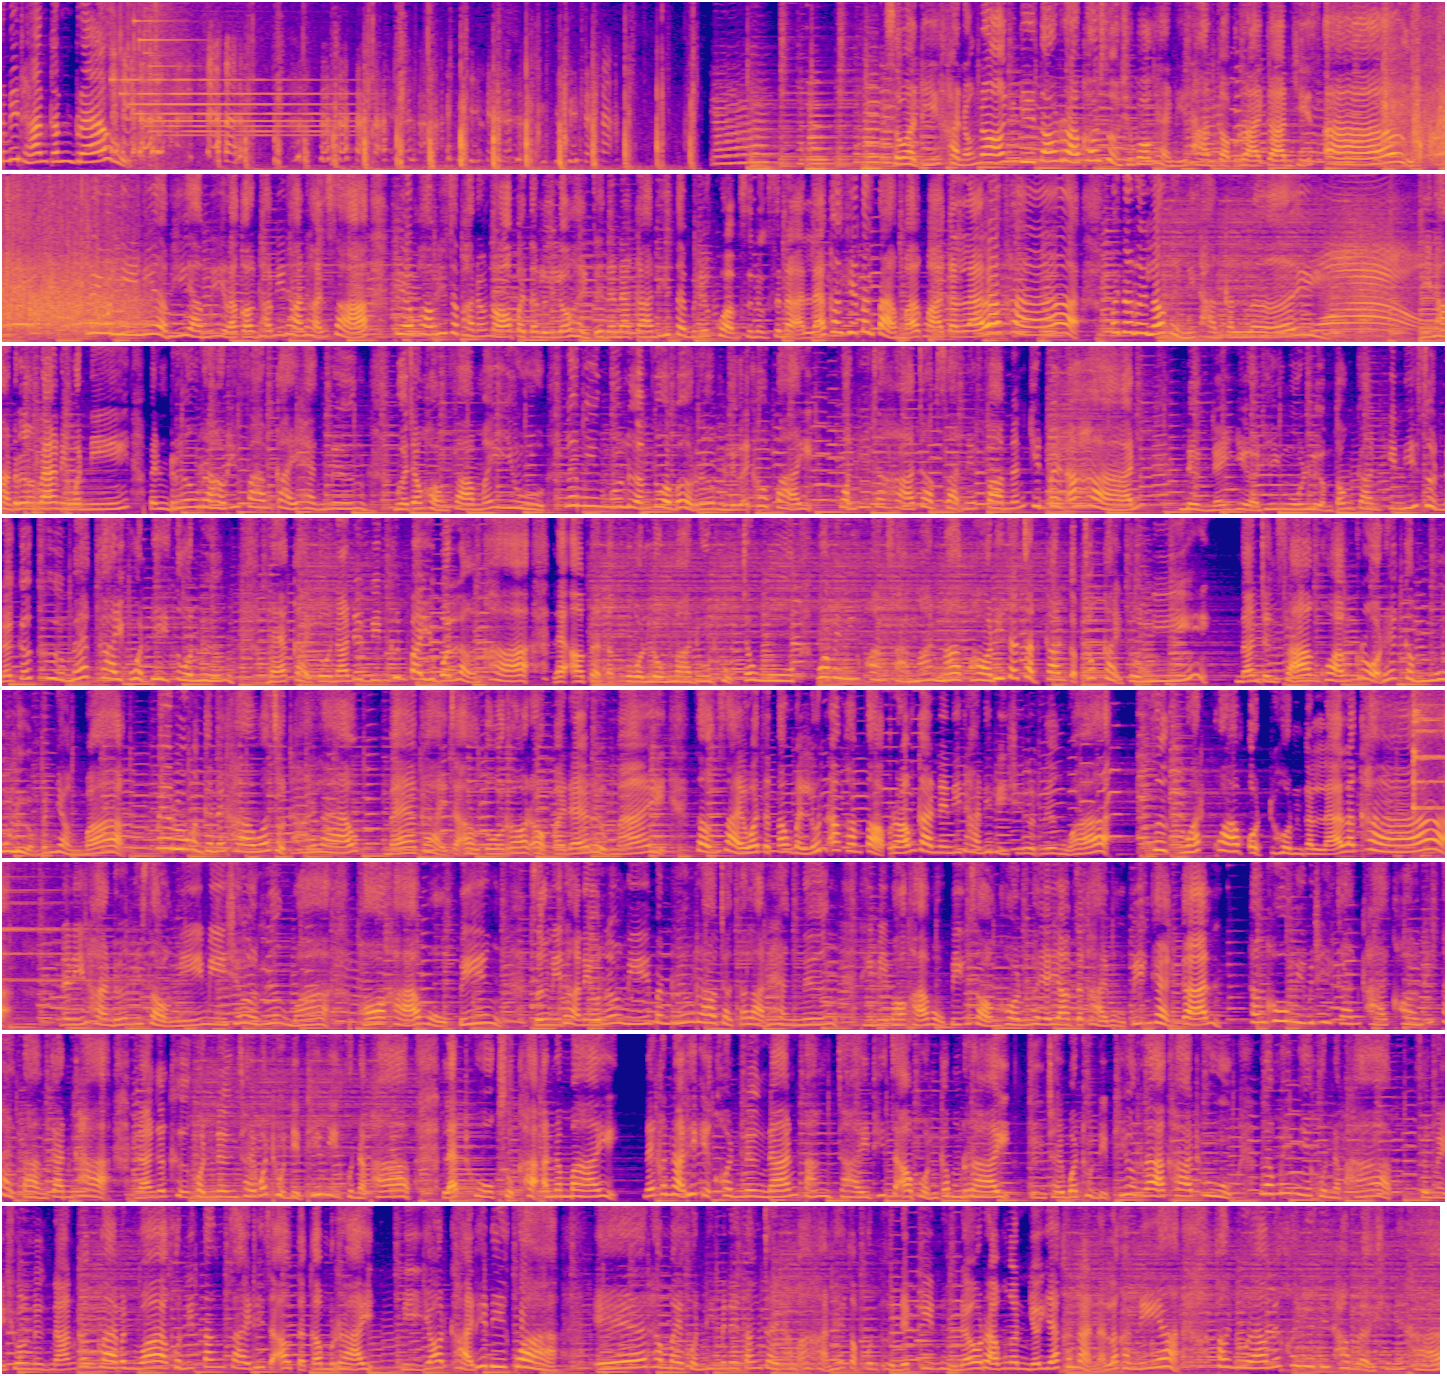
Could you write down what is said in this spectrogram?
งนิทานกันแล้ว สวัสดีค่ะน้องๆยินดีต้อนรับเข้าสู่ชั่วโมงแห่งนิทานกับรายการคิสอาในวันนี้เนี่ยพี่ยามีและกองทัพนิทานหันษาเตรียมพร้อมที่จะพาน้องๆไปตะลุยโลกแห่งจินตนาการที่เต็มไปด้วยความสนุกสนานและข้อคิดต่างๆ มากมายกันแล้วล่ะค่ะ ไปตะลุยโลกแห่งนิทานกันเลยนิ ทานเรื่องแรกในวันนี้ เป็นเรื่องราวที่ฟาร์มไก่แห่งหนึ่ง เมื่อเจ้าของฟาร์มไม่อยู่ และมีงูเหลือมตัวเบ้อเริ่มเลื้อยเข้าไป หวังที่จะหาจับสัตว์ในฟาร์มนั้นกินเป็นอาหาร หนึ่งในเหยื่อที่งูเหลือมต้องการกินที่สุดนั่นก็คือแม่ไก่อวดดีตัวหนึ่ง แม่ไก่ตัวนั้นได้บินขึ้นไปอยู่บนหลังคาและเอาแต่ตะโกนลงมาดูถูกเจ้างู ว่าไม่มีความสามารถมากพอที่จะจัดการกับเจ้าไก่ตัวนี้ นั่นจึงสร้างความโกรธให้กับงูเหลือมเป็นอย่างมาก ไม่รู้เหมือนกันนะคะว่าสุดท้ายแล้ว แม่ไก่จะเอาตัวรอดออกไปได้หรือไม่ สงสัยว่าจะต้องไปลุ้นเอาคำตอบพร้อมกันในนิทานที่มีชื่อเรื่องว่าศึกวัดความอดทนกันแล้วล่ะค่ะในนิทานเรื่องที่สองนี้มีชื่อเรื่องว่า พ่อค้าหมูปิ้ง ซึ่งนิทานในเรื่องนี้เป็นเรื่องราวจากตลาดแห่งหนึ่ง ที่มีพ่อค้าหมูปิ้งสองคนพยายามจะขายหมูปิ้งแข่งกัน ทั้งคู่มีวิธีการขายของที่แตกต่างกันค่ะ นั่นก็คือคนหนึ่งใช้วัตถุดิบที่มีคุณภาพ และถูกสุขอนามัย ในขณะที่อีกคนหนึ่งนั้นตั้งใจที่จะเอาผลกำไร จึงใช้วัตถุดิบที่ราคาถูก และไม่มีคุณภาพ ซึ่งในช่วงหนึ่งนั้นก็กลายเป็นว่าคนที่ตั้งใจที่จะเอาแต่กำไร มียอดขายที่ดีกว่า เอ๊ะทำไมคนที่ไม่ได้ตั้งใจทำอาหารให้กับคนอื่นได้กินถึงได้รับเงินเยอะแยะขนาดนั้นล่ะคะเนี่ยฟังดูแล้วไม่ค่อยยุติธรรมเลยใช่ไหมคะ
